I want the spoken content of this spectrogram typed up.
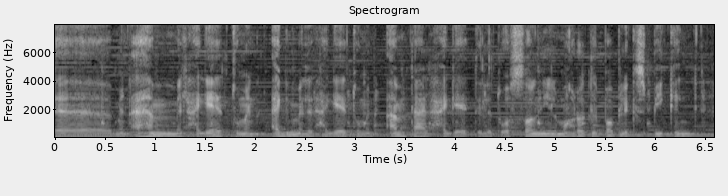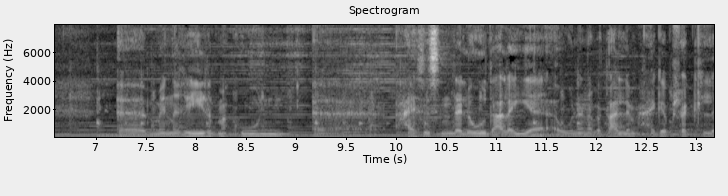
آه، من أهم الحاجات ومن أجمل الحاجات ومن أمتع الحاجات اللي توصلني لمهارات ال public speaking آه، من غير ما أكون آه، حاسس إن ده load عليا أو إن أنا بتعلم حاجة بشكل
